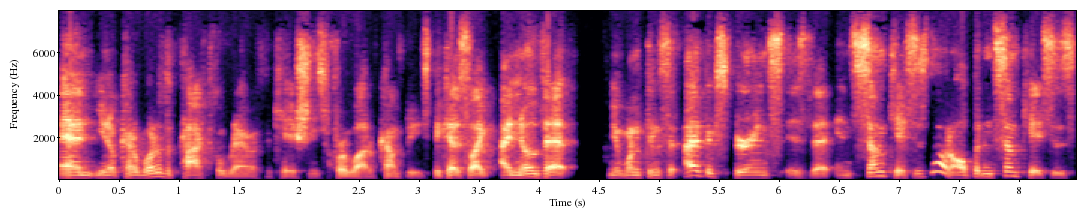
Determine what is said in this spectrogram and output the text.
And you know, kind of what are the practical ramifications for a lot of companies? Because like I know that you know, one of the things that I've experienced is that in some cases, not all, but in some cases,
